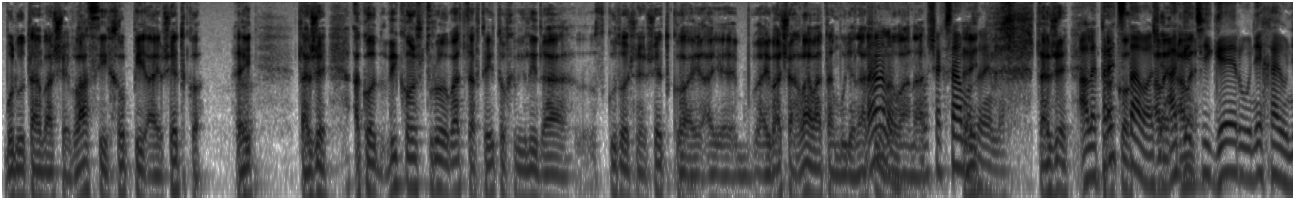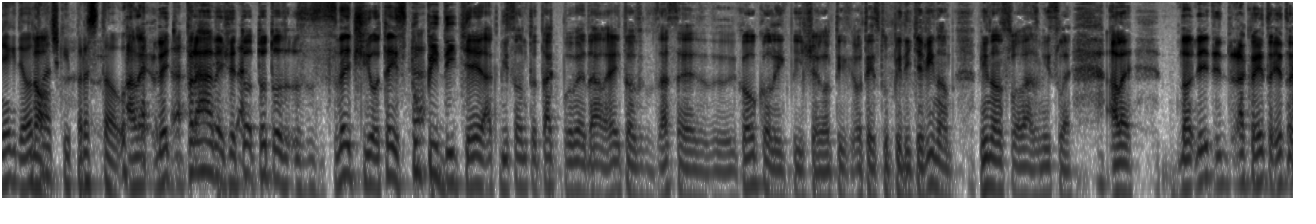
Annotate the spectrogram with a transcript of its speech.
budú tam vaše vlasy, chlpy, aj všetko. Hej? No Takže ako vykonštruovať sa v tejto chvíli dá skutočne všetko, aj, aj, aj vaša hlava tam bude nafilmovaná. Áno, no však samozrejme. Hej. Takže, ale predstava, ako, že ale, agenti ale, GRU nechajú niekde otlačky no, prstov. Ale veď práve, že to, toto svedčí o tej stupidite, ak by som to tak povedal, hej, to zase koľkolík píše o, tých, o tej stupidite v inom, v inom slova zmysle. Ale no, ako je, to, je to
